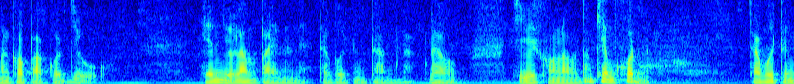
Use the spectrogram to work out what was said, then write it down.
มันก็ปรากฏอยู่ เห็นอยู่ล่ำไปนั่นแหละถ้าพูดถึงตามหลักแล้วชีวิตของเรามันต้องเข้มข้น ถ้าพูดถึง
